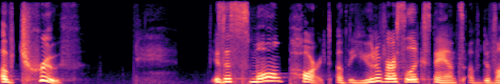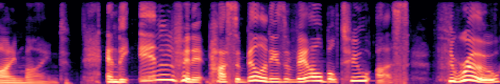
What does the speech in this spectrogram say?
of truth is a small part of the universal expanse of divine mind and the infinite possibilities available to us through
